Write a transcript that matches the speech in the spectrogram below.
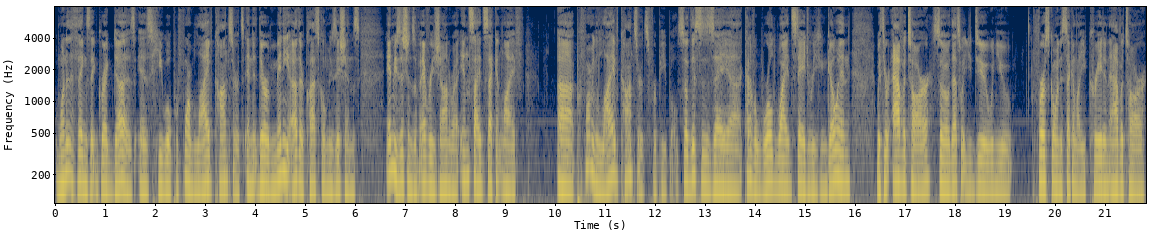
one of the things that Greg does is he will perform live concerts, and there are many other classical musicians and musicians of every genre inside Second Life uh, performing live concerts for people. So this is a uh, kind of a worldwide stage where you can go in with your avatar. So that's what you do when you first go into Second Life. You create an avatar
